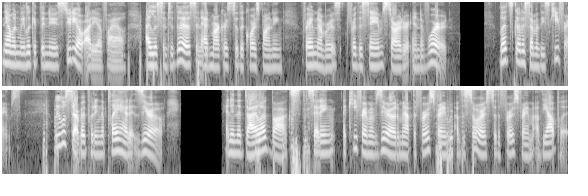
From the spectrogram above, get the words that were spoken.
Now when we look at the new studio audio file, I listen to this and add markers to the corresponding frame numbers for the same start or end of word. Let's go to some of these keyframes. We will start by putting the playhead at 0 and in the dialog box setting a keyframe of 0 to map the first frame of the source to the first frame of the output.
